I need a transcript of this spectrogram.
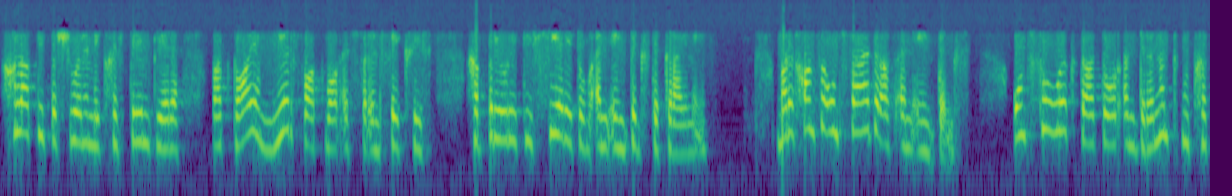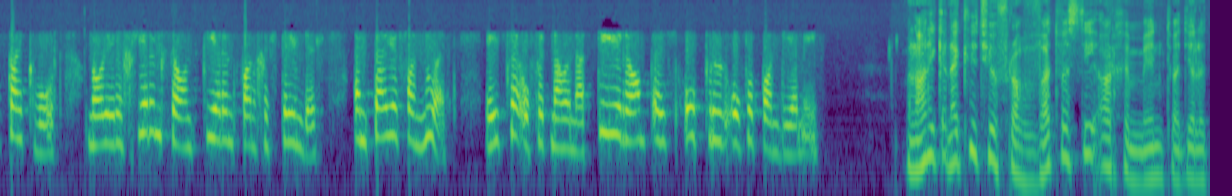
glad nie persone met gestremdhede wat baie meer vatbaar is vir infeksies geprioritiseer het om inentings te kry nie. Maar dit gaan vir ons verder as inentings. Ons voel ook dat daar indringend moet gekyk word na die regering se hantering van gestremdes in tye van nood, het sy of dit nou 'n natuurramp is, oproer of 'n pandemie. Melanie, kan ek net jou vra wat was die argument wat jy het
